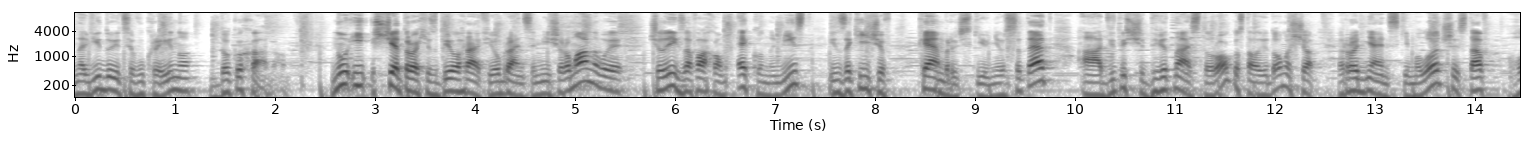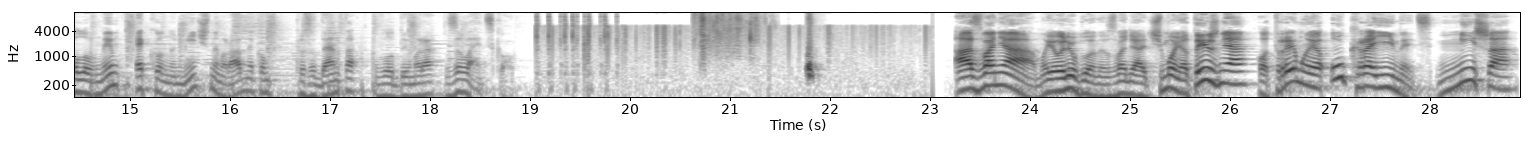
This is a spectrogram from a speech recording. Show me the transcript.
навідується в Україну до коханого. Ну і ще трохи з біографії обранця Міші Романової. Чоловік за фахом економіст. Він закінчив Кембриджський університет. А 2019 року стало відомо, що Роднянський молодший став головним економічним радником президента Володимира Зеленського. А звання, моє улюблене звання чмоня тижня, отримує українець Міша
